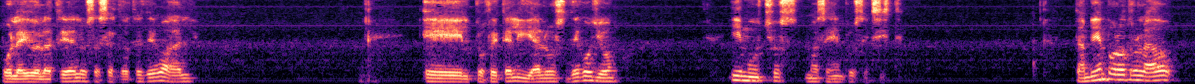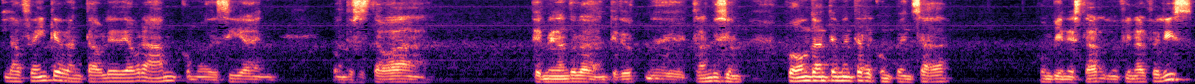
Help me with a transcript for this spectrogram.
Por la idolatría de los sacerdotes de Baal, el profeta Elías los degolló y muchos más ejemplos existen. También por otro lado, la fe inquebrantable de Abraham, como decía en, cuando se estaba terminando la anterior eh, transmisión, fue abundantemente recompensada con bienestar y un final feliz.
